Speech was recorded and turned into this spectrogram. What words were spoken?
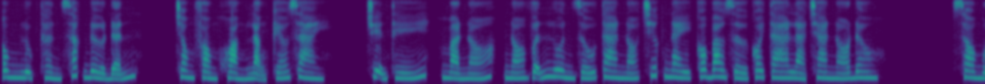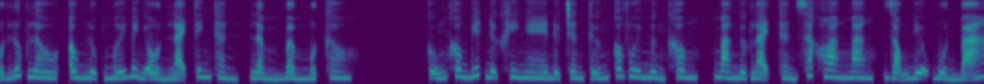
Ông lục thần sắc đờ đẫn, trong phòng khoảng lặng kéo dài. Chuyện thế, mà nó, nó vẫn luôn giấu ta nó trước nay có bao giờ coi ta là cha nó đâu. Sau một lúc lâu, ông Lục mới bình ổn lại tinh thần, lẩm bẩm một câu. Cũng không biết được khi nghe được chân tướng có vui mừng không, mà ngược lại thần sắc hoang mang, giọng điệu buồn bã.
